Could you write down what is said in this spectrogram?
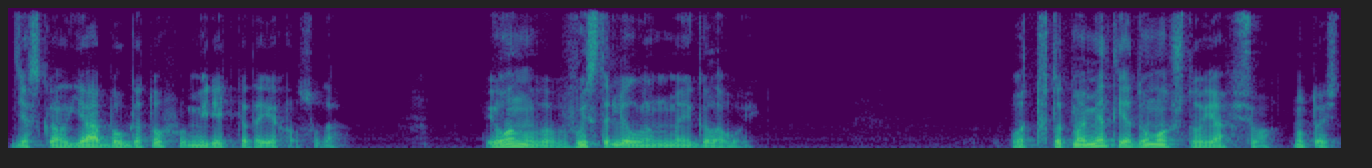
Я сказал, я был готов умереть, когда ехал сюда. И он выстрелил над моей головой. Вот в тот момент я думал, что я все. Ну, то есть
